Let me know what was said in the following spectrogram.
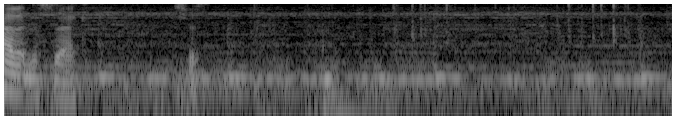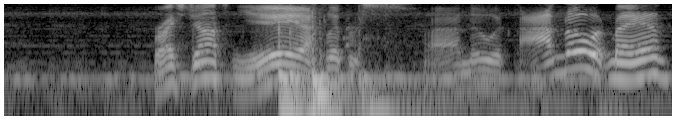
Have it in a sec. It's just. Brice Johnson. Yeah, Clippers. I know it. I know it, man.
